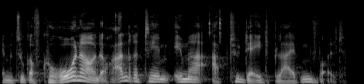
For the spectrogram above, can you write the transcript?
in Bezug auf Corona und auch andere Themen immer up-to-date bleiben wollt.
